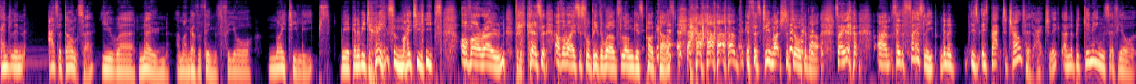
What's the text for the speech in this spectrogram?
Endalyn, as a dancer, you were known, among other things, for your mighty leaps. We are going to be doing some mighty leaps of our own because otherwise this will be the world's longest podcast because there's too much to talk about. So, um, so the first leap I'm going to is, is back to childhood actually and the beginnings of your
